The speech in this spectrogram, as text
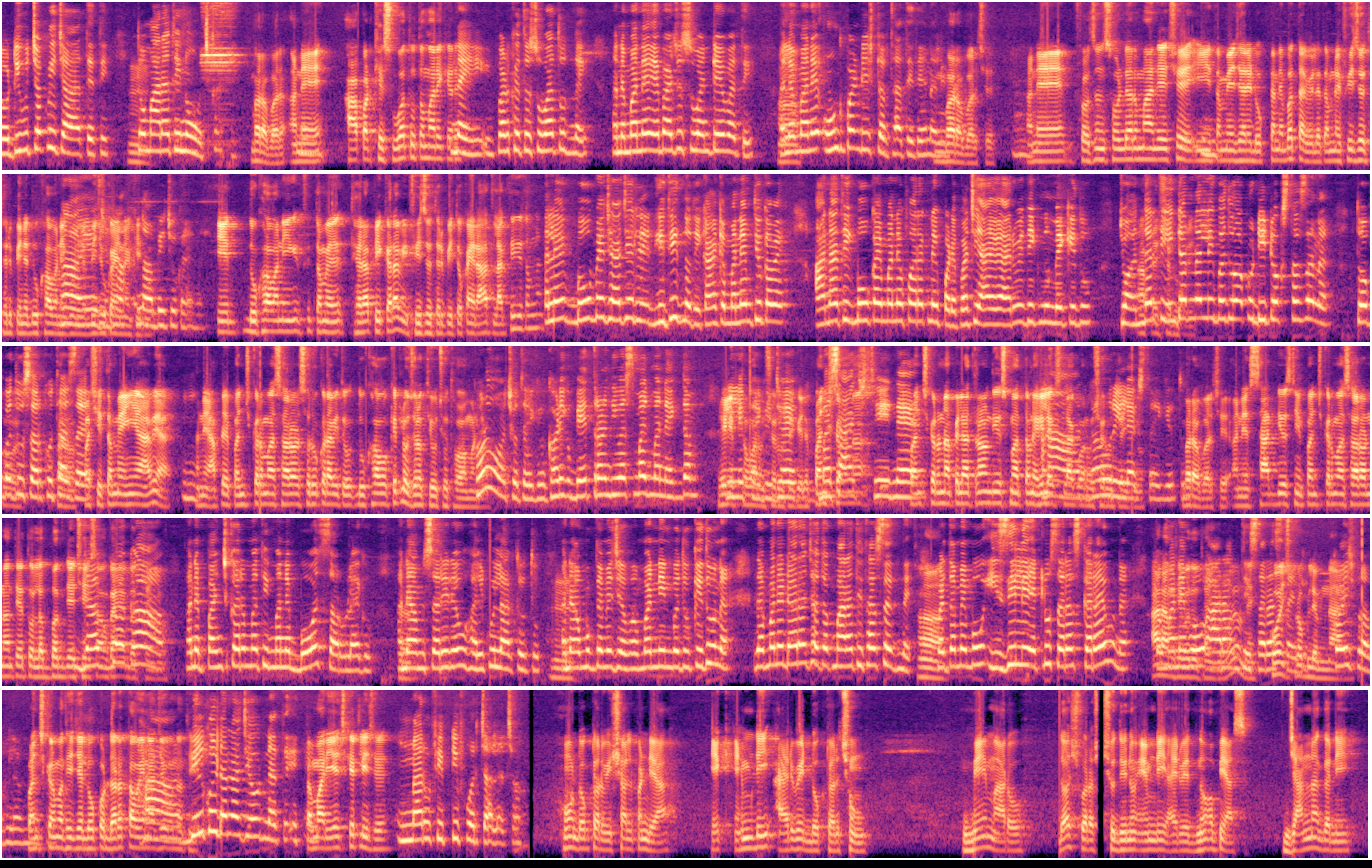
લોઢી ઉચકવી છે હાથેથી તો મારાથી ન ઉચકાતી. બરાબર. અને આ પડખે સુવાતું તમારે કે નહીં પડખે તો સુવાતું જ નહીં. અને મને એ બાજુ સુવાની ટેવ હતી. એટલે મને ઊંઘ પણ ડિસ્ટર્બ થતી હતી એના લીધે. બરાબર છે. અને ફ્રોઝન શોલ્ડરમાં જે છે એ તમે જ્યારે ડોક્ટરને બતાવ્યું એટલે તમને ફિઝિયોથેરાપી ને દુખાવાની બીજું જ. નથી. ના ના બીજું કાંઈ નહીં. એ દુખાવાની તમે થેરાપી કરાવી ફિઝિયોથેરાપી તો કઈ રાહત લાગતી હતી તમને? એટલે બહુ મેં જાજે લીધી જ નહોતી. કારણ કે મને એમ થયું કે હવે આનાથી બહુ કાંઈ મને ફરક નહીં પડે. પછી આયુર્વેદિક આયુર્વેદિકનું મેં કીધું જો અંદરથી ઇન્ટરનલી બધું આપણું ડિટોક્સ થશે ને તો બધું સરખું થશે પછી તમે અહીંયા આવ્યા અને આપણે પંચકર્મ સારવાર શરૂ કરાવી તો દુખાવો કેટલો ઝડપથી ઓછો થવા માંડ્યો? ઘણો ઓછો થઈ ગયું. ઘણી બે ત્રણ દિવસમાં જ મને એકદમ રિલીફ થઈ ગયું. મસાજથી ને પંચકર્મના પહેલા ત્રણ દિવસમાં તમને રિલેક્સ લાગવાનું શરૂ રિલેક્સ થઈ ગયું. બરાબર છે. અને સાત દિવસની પંચકર્મ સારવાર ના તે તો લગભગ જે છે અને પંચકર્મથી મને બહુ જ સારું લાગ્યું. અને આમ શરીર એવું હલકું લાગતું હતું. અને અમુક તમે જે વમનની ને બધું કીધું ને તો મને ડર જ હતો કે મારાથી થશે જ નહીં. પણ તમે બહુ ઇઝીલી એટલું સરસ કરાયું ને મને બહુ આરામથી સરસ કોઈ જ થઈ ના કોઈ જ પ્રોબ્લેમ પંચકર્મથી જે લોકો ડરતા હોય એના જેવું નથી. બિલકુલ ડરવા જેવું જ નથી. તમારી એજ કેટલી છે? મારું ફિફ્ટી ફોર ચાલે છે. હું ડૉક્ટર વિશાલ પંડ્યા એક એમડી આયુર્વેદ ડૉક્ટર છું. મેં મારો દસ વર્ષ સુધીનો એમડી આયુર્વેદનો અભ્યાસ જામનગરની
